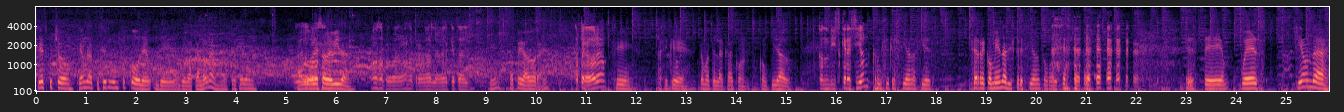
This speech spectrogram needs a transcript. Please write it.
Así escucho. ¿Qué onda? ¿Te sirve un poco de, de, de bacanora? Nos trajeron algo de esa bebida. Vamos a probar, vamos a probarle, a ver qué tal. ¿sí? Está pegadora, ¿eh? ¿Está pegadora? Sí. Así que tómatela acá con, con cuidado. Con discreción. Con discreción, así es. Se recomienda discreción, como decía. este, pues, ¿qué onda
